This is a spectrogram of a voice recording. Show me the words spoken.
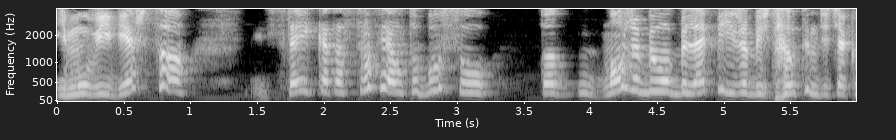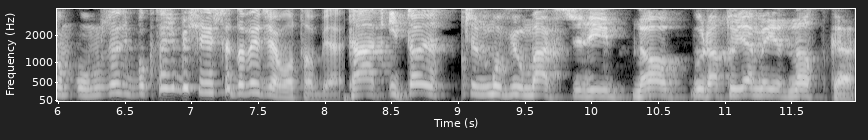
i mówi, wiesz co, w tej katastrofie autobusu to może byłoby lepiej, żebyś dał tym dzieciakom umrzeć, bo ktoś by się jeszcze dowiedział o tobie. Tak, i to jest o czym mówił Max, czyli no, ratujemy jednostkę.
